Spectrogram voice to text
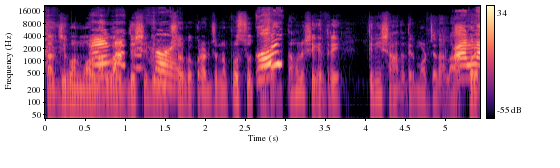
তার জীবন মরণ আল্লাহর উদ্দেশ্যে জীবন উৎসর্গ করার জন্য প্রস্তুত থাকেন তাহলে সেক্ষেত্রে তিনি শাহাদাতের মর্যাদা লাভ করেন।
